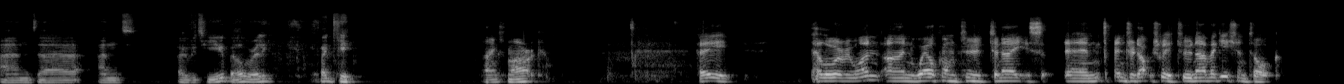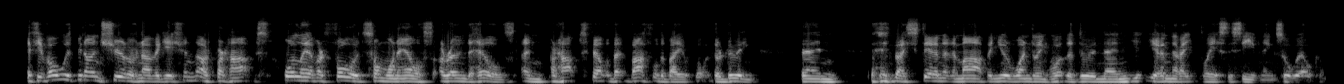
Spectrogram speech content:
and uh, and over to you, Bill, really. Thank you. Thanks, Mark. Hey, hello, everyone, and welcome to tonight's um, introductory to navigation talk. If you've always been unsure of navigation or perhaps only ever followed someone else around the hills and perhaps felt a bit baffled about what they're doing, then by staring at the map and you're wondering what they're doing, then you're in the right place this evening, so welcome.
